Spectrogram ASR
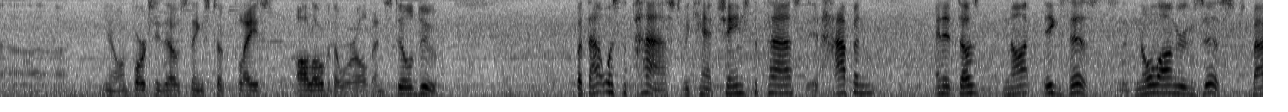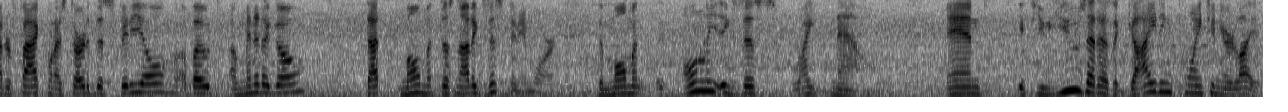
Uh, you know, unfortunately, those things took place all over the world and still do. But that was the past. We can't change the past. It happened and it does not exist. It no longer exists. Matter of fact, when I started this video about a minute ago, that moment does not exist anymore. The moment only exists right now. And if you use that as a guiding point in your life,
